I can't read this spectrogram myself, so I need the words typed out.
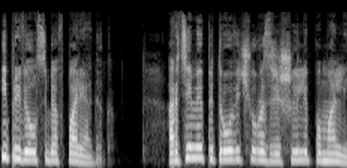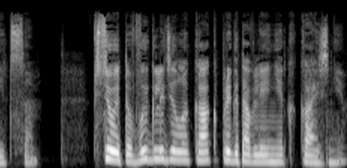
и привел себя в порядок. Артемию Петровичу разрешили помолиться. Все это выглядело как приготовление к казни.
